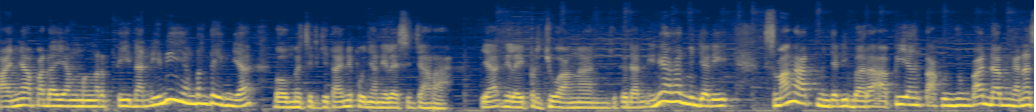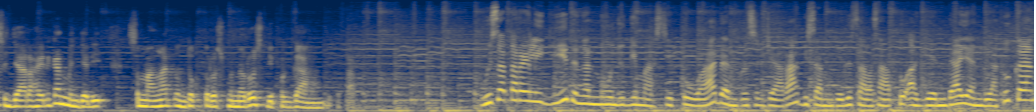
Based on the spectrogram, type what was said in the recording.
tanya pada yang mengerti. Dan ini yang penting ya bahwa masjid kita ini punya nilai sejarah ya nilai perjuangan gitu dan ini akan menjadi semangat menjadi bara api yang tak kunjung padam karena sejarah ini kan menjadi semangat untuk terus menerus dipegang gitu. Wisata religi dengan mengunjungi masjid tua dan bersejarah bisa menjadi salah satu agenda yang dilakukan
